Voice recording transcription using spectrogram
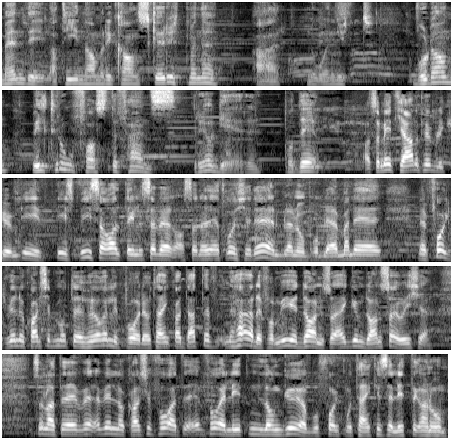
Men de latinamerikanske rytmene er noe nytt. Hvordan vil trofaste fans reagere på det? Altså Mitt kjernepublikum de, de spiser alt jeg serverer, så det, jeg tror ikke det blir noe problem. Men, det, men, folk vil jo kanskje måtte høre litt på det og tenke at dette, her er det for mye dans, og Eggum danser jo ikke. Sånn at jeg vil nok kanskje få, et, få en liten longør hvor folk må tenke seg litt om.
